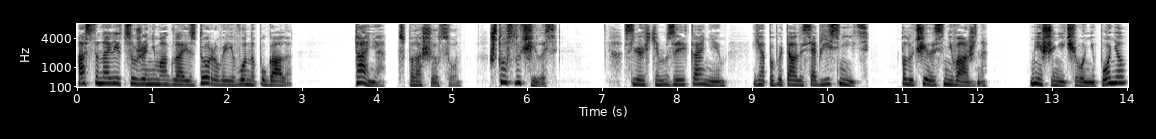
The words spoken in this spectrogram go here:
остановиться уже не могла и здорово его напугала. «Таня!» — всполошился он. «Что случилось?» С легким заиканием я попыталась объяснить. Получилось неважно. Миша ничего не понял,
